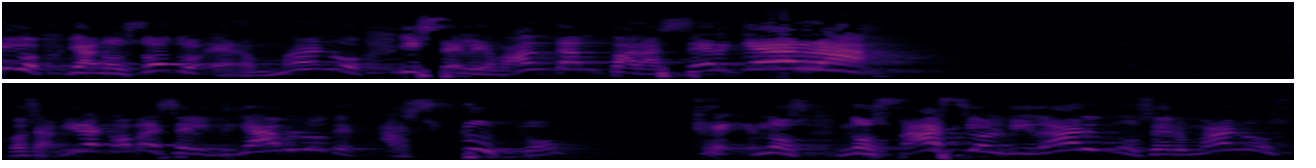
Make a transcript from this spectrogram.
ellos y a nosotros, hermano. Y se levantan para hacer guerra. O sea, mira cómo es el diablo de astuto que nos, nos hace olvidarnos, hermanos,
